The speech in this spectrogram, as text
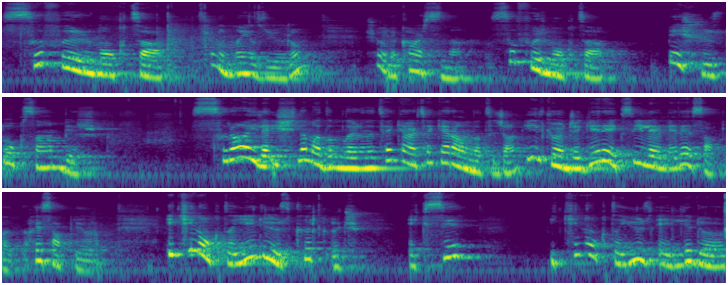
0 nokta şununla yazıyorum. Şöyle karşısına 0.591 Sırayla işlem adımlarını teker teker anlatacağım. İlk önce geri eksi ilerileri hesaplıyorum. 2.743 eksi 2.154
